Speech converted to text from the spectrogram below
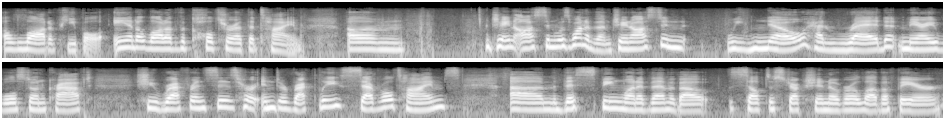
a lot of people and a lot of the culture at the time. Um, Jane Austen was one of them. Jane Austen, we know, had read Mary Wollstonecraft. She references her indirectly several times. Um, this being one of them about self destruction over a love affair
